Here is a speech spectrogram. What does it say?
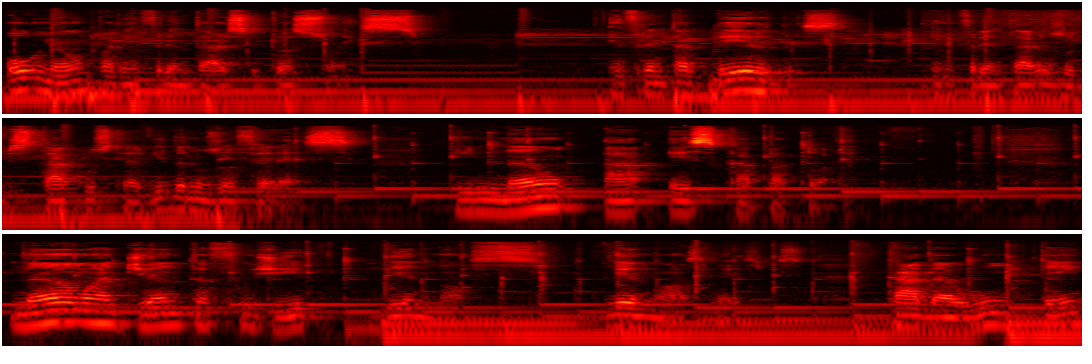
ou não para enfrentar situações, enfrentar perdas, enfrentar os obstáculos que a vida nos oferece. E não há escapatória. Não adianta fugir de nós, de nós mesmos. Cada um tem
